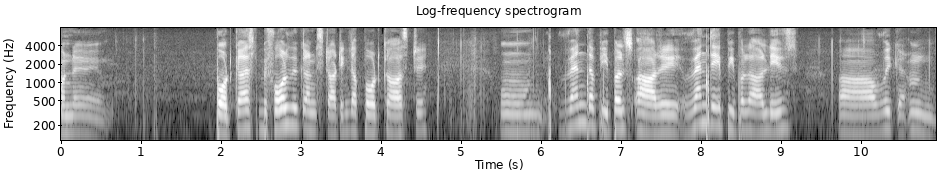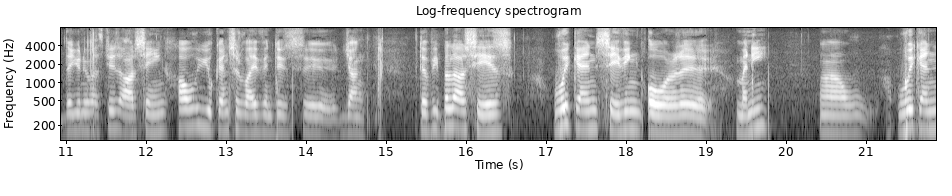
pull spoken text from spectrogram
on uh, podcast. Before we can starting the podcast, um, when the uh, people are lives, we can um, the universities are saying how you can survive in this junk. The people are says we can saving our money we can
